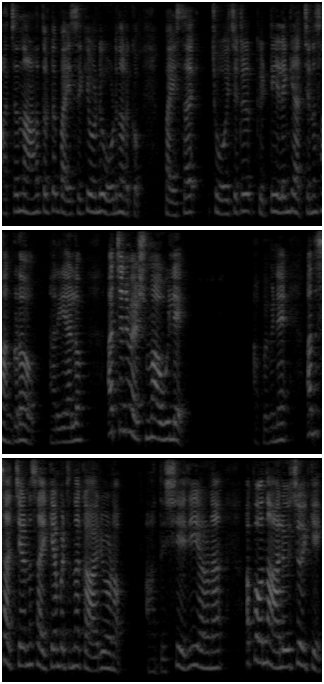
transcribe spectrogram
അച്ഛൻ നാളെ തൊട്ട് പൈസയ്ക്ക് വേണ്ടി ഓടി നടക്കും. പൈസ ചോദിച്ചിട്ട് കിട്ടിയില്ലെങ്കിൽ അച്ഛന് സങ്കടമാവും. അറിയാലോ? അച്ഛന് വിഷമാവൂലേ അപ്പൊ പിന്നെ അത് സച്ചേട്ടന് സഹിക്കാൻ പറ്റുന്ന കാര്യമാണോ? അത് ശരിയാണ്. അപ്പൊ ഒന്ന് ആലോചിച്ച് നോക്കിയേ.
